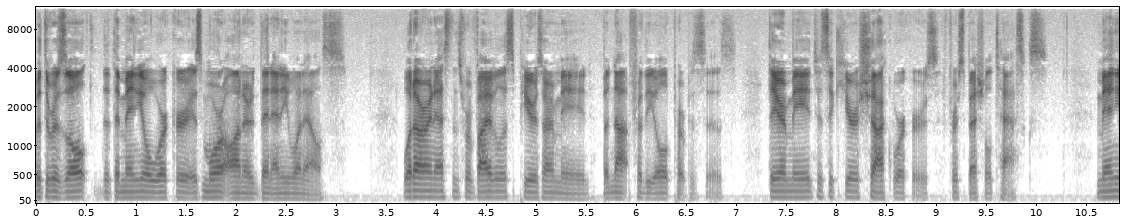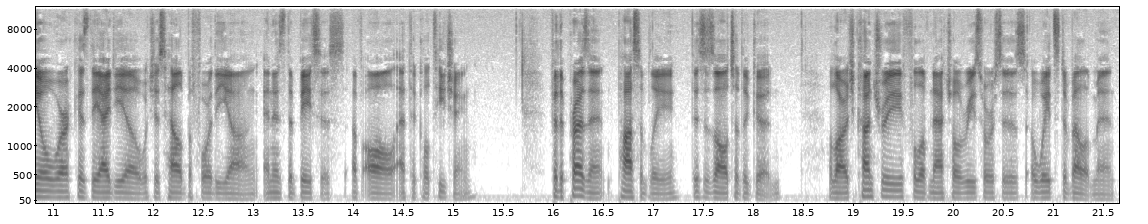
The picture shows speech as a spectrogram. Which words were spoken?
with the result that the manual worker is more honored than anyone else. What are in essence revivalist piers are made, but not for the old purposes. They are made to secure shock workers for special tasks. Manual work is the ideal which is held before the young and is the basis of all ethical teaching. For the present, possibly, this is all to the good. A large country, full of natural resources, awaits development,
